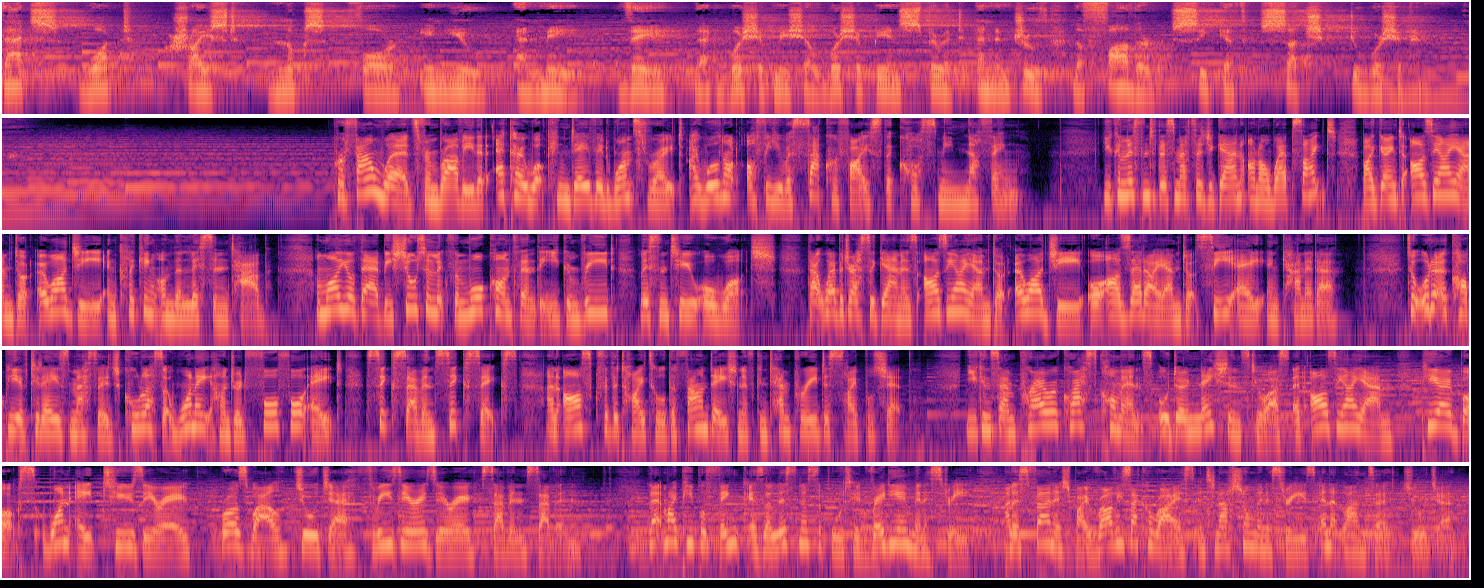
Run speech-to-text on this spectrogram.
That's what Christ looks for in you and me. They that worship me shall worship me in spirit and in truth. The Father seeketh such to worship him. Profound words from Ravi that echo what King David once wrote I will not offer you a sacrifice that costs me nothing. You can listen to this message again on our website by going to rzim.org and clicking on the Listen tab. And while you're there, be sure to look for more content that you can read, listen to, or watch. That web address again is rzim.org or rzim.ca in Canada. To order a copy of today's message, call us at 1 800 448 6766 and ask for the title The Foundation of Contemporary Discipleship. You can send prayer requests, comments, or donations to us at RZIM, PO Box 1820, Roswell, Georgia 30077. Let My People Think is a listener supported radio ministry and is furnished by Ravi Zacharias International Ministries in Atlanta, Georgia.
